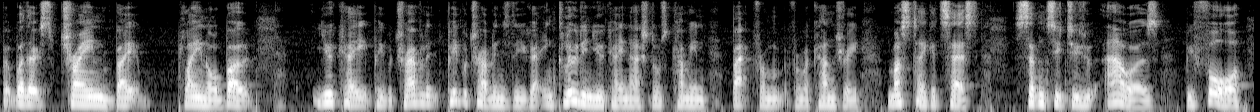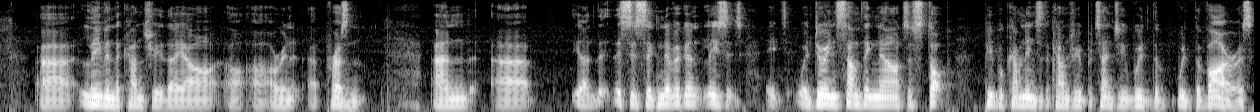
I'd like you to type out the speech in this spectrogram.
But whether it's train, ba- plane, or boat, UK people traveling people traveling to the UK, including UK nationals coming back from from a country, must take a test 72 hours before uh, leaving the country they are are, are in at present, and uh, you know th- this is significant. At least it's it's we're doing something now to stop people coming into the country potentially with the with the virus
